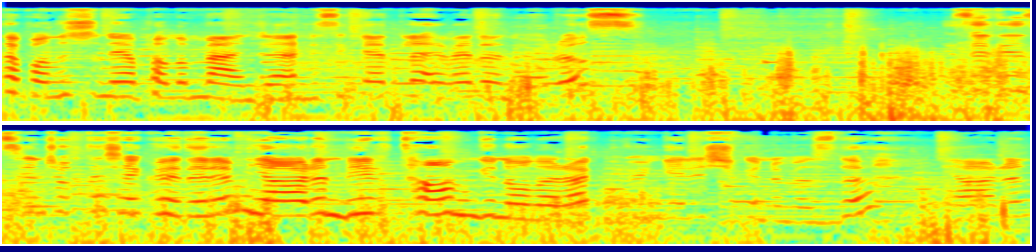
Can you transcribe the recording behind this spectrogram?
kapanışını yapalım bence. Bisikletle eve dönüyoruz. İzlediğiniz için çok teşekkür ederim. Yarın bir tam gün olarak, bugün geliş günümüzdü. Yarın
